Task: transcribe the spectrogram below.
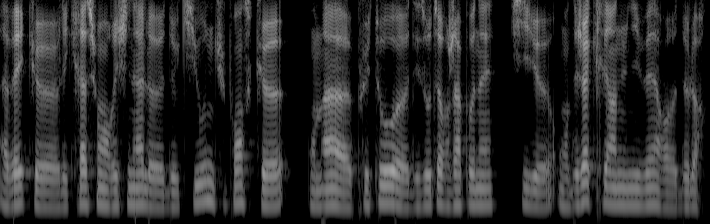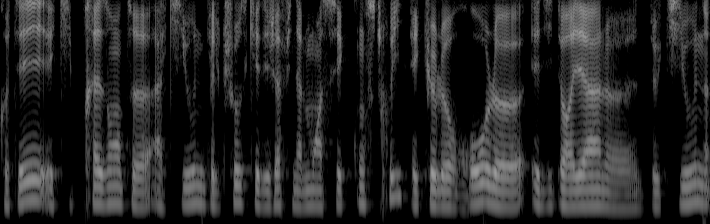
avec euh, les créations originales de Kiyun, tu penses que on a plutôt des auteurs japonais qui ont déjà créé un univers de leur côté et qui présentent à Kiyun quelque chose qui est déjà finalement assez construit et que le rôle éditorial de Kiyun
